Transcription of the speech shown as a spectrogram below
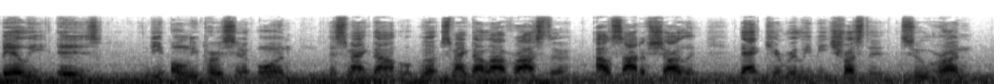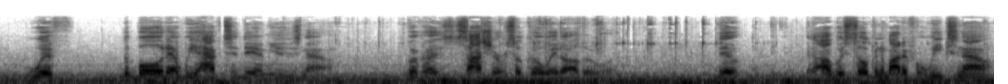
Bayley is the only person on the SmackDown SmackDown Live roster outside of Charlotte that can really be trusted to run with the ball that we have to damn use now. Because Sasha took away the other one. There, I was talking about it for weeks now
